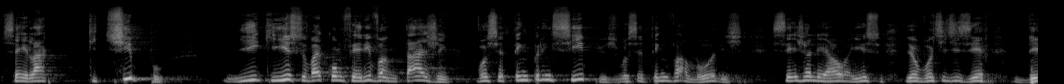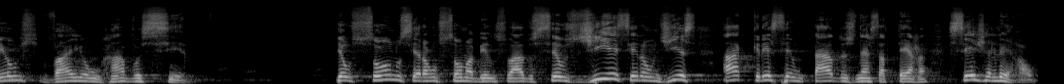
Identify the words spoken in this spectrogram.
sei lá que tipo, e que isso vai conferir vantagem. Você tem princípios, você tem valores. Seja leal a isso. E eu vou te dizer: Deus vai honrar você. Teu sono será um sono abençoado, seus dias serão dias acrescentados nessa terra. Seja leal.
